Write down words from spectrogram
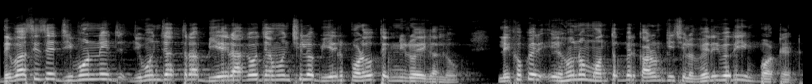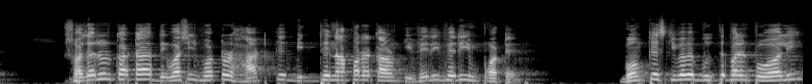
দেবাশিসের জীবনে জীবনযাত্রা বিয়ের আগেও যেমন ছিল, বিয়ের পরেও তেমনি রয়ে গেল। লেখকের এহনো মন্তব্যের কারণ কি ছিল? ভেরি ভেরি ইম্পর্টেন্ট সজারুর কাটা দেবাশিস ভট্টর হার্টকে বিদ্ধে না পারার কারণ কি? ভেরি ভেরি ইম্পর্টেন্ট বোমকেশ কীভাবে বুঝতে পারেন প্রভাবলী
